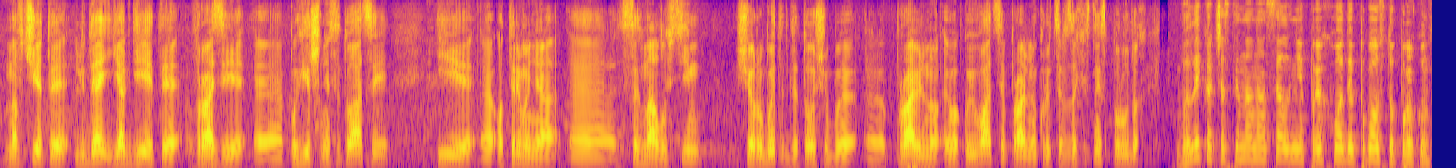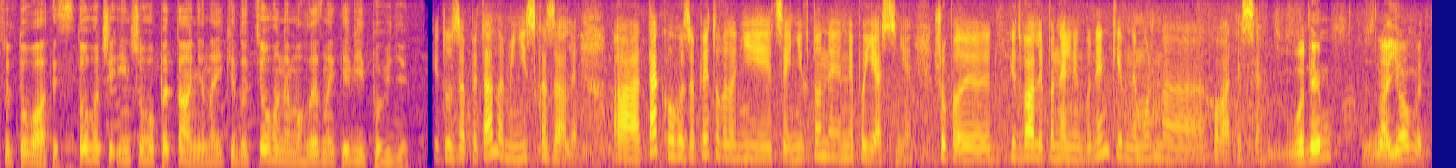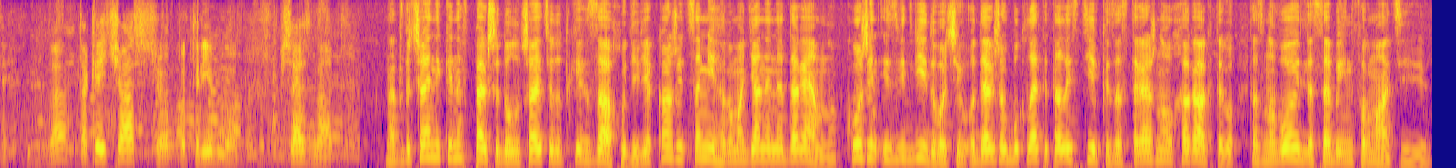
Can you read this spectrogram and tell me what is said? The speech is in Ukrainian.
навчити людей, як діяти в разі е, погіршення ситуації і е, отримання е, сигналу всім, що робити для того, щоб е, правильно евакуюватися, правильно крутитися в захисних спорудах. Велика частина населення приходить просто проконсультуватись з того чи іншого питання, на які до цього не могли знайти відповіді. І тут запитала, мені сказали. А так, кого запитувала, ні, це ніхто не, не пояснює, що е, в підвалі панельних будинків не можна ховатися. Будемо знайомити. Да? Такий час, що потрібно все знати. Надзвичайники не вперше долучаються до таких заходів. Як кажуть самі громадяни недаремно. Кожен із відвідувачів одержав буклети та листівки застережного характеру та з новою для себе інформацією.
